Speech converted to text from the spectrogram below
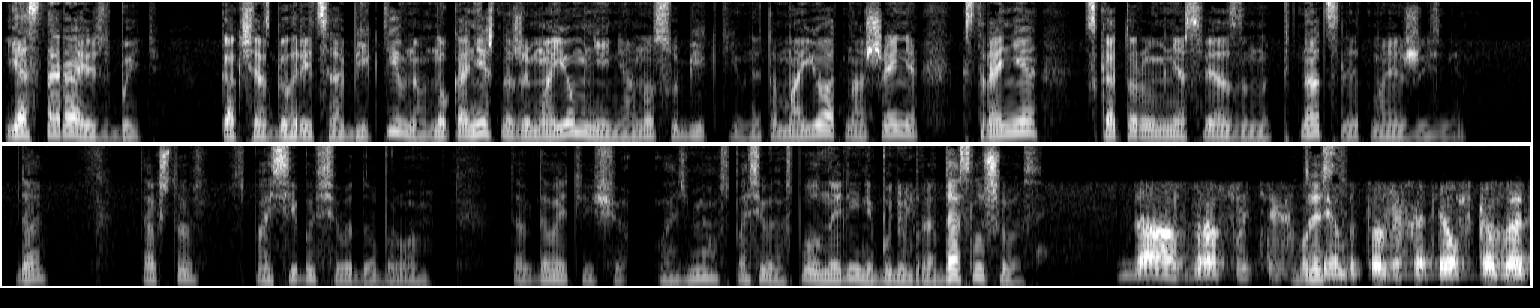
я стараюсь быть, как сейчас говорится, объективным, но, конечно же, мое мнение, оно субъективно. Это мое отношение к стране, с которой у меня связано 15 лет моей жизни. Да? Так что спасибо, всего доброго. Так, давайте еще возьмем. Спасибо, у нас полная линия, будем брать. Да, слушаю вас. Да, здравствуйте. здравствуйте. Вот я бы тоже хотел сказать,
